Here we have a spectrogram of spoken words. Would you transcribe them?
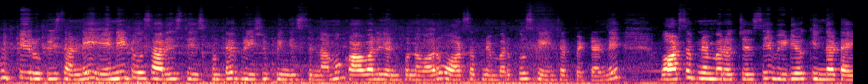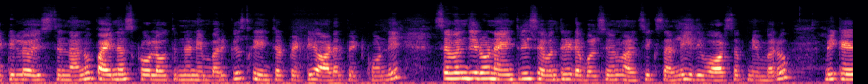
ఫిఫ్టీ రూపీస్ అండి. ఎనీ టూ సారీస్ తీసుకుంటే ఫ్రీ షిప్పింగ్ ఇస్తున్నాము. కావాలి అనుకున్న వారు వాట్సాప్ నెంబర్కు స్క్రీన్ షాట్ పెట్టండి. వాట్సాప్ నెంబర్ వచ్చేసి వీడియో కింద టైటిల్లో ఇస్తున్నాను. పైన స్క్రోల్ అవుతున్న నెంబర్కి స్క్రీన్ షాట్ పెట్టి ఆర్డర్ పెట్టుకోండి. Seven zero nine three seven three double seven one six అండి. ఇది వాట్సాప్ నెంబరు. మీకు ఏ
